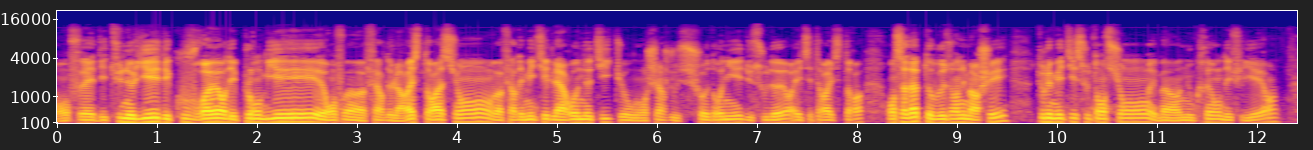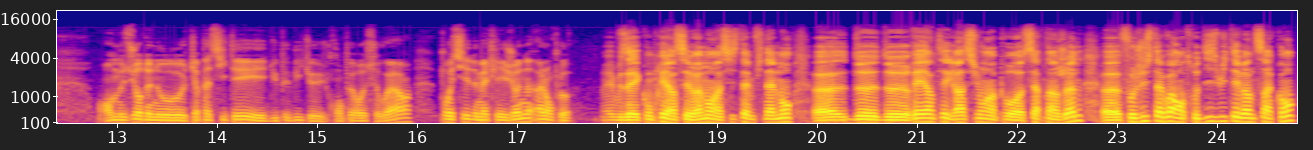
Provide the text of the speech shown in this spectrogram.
On fait des tunneliers, des couvreurs, des plombiers. On va faire de la restauration. On va faire des métiers de l'aéronautique où on cherche du chaudronnier, du soudeur, etc., etc. On s'adapte aux besoins du marché. Tous les métiers sous tension, eh ben, nous créons des filières en mesure de nos capacités et du public euh, qu'on peut recevoir pour essayer de mettre les jeunes à l'emploi. Vous avez compris, hein, c'est vraiment un système finalement euh, de, réintégration hein, pour euh, certains jeunes. Euh, faut juste avoir entre 18 et 25 ans.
